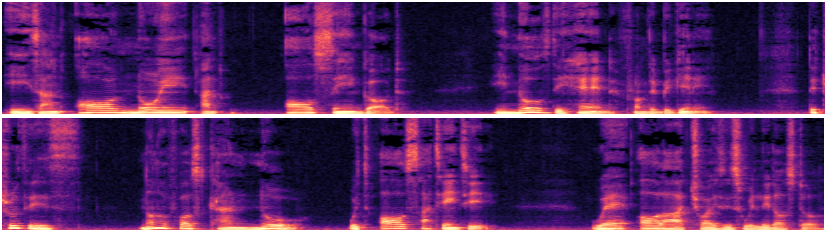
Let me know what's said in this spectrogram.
He is an all knowing and all seeing God. He knows the end from the beginning. The truth is, none of us can know with all certainty where all our choices will lead us to.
